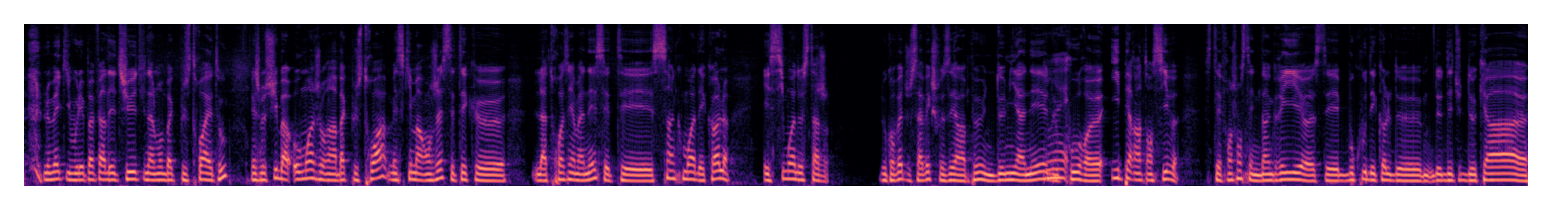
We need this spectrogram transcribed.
le mec il voulait pas faire d'études finalement bac plus 3 et tout. Et je me suis dit bah au moins j'aurai un bac plus 3 mais ce qui m'arrangeait c'était que la troisième année c'était 5 mois d'école et 6 mois de stage donc en fait je savais que je faisais un peu une demi-année Ouais. de cours euh, hyper intensive c'était franchement c'était une dinguerie euh, c'était beaucoup d'écoles de de- d'études de, cas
